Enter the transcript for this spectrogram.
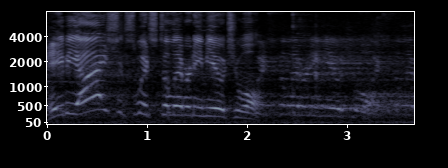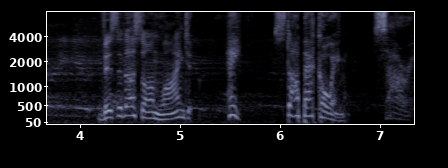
Maybe I should switch to Liberty Mutual. switch to Liberty Mutual. Visit us online to. Hey, stop echoing. Sorry.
